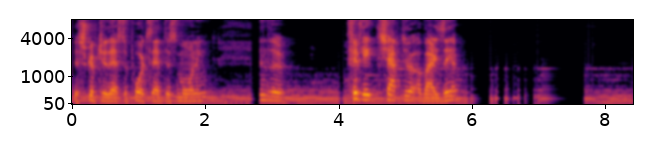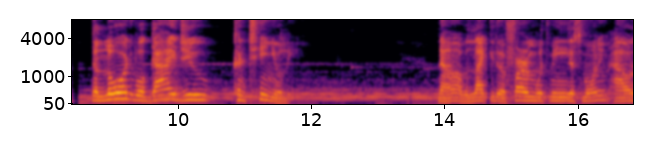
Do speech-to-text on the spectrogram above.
The scripture that supports that this morning in the 58th chapter of Isaiah. The Lord will guide you continually. Now, I would like you to affirm with me this morning. I'll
